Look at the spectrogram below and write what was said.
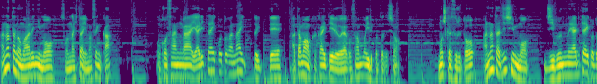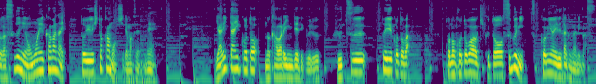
あなたの周りにもそんな人はいませんか？お子さんがやりたいことがないと言って頭を抱えている親御さんもいることでしょう。もしかするとあなた自身も自分のやりたいことがすぐに思い浮かばないという人かもしれませんね。やりたいことの代わりに出てくる普通という言葉。この言葉を聞くとすぐにツッコミを入れたくなります。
